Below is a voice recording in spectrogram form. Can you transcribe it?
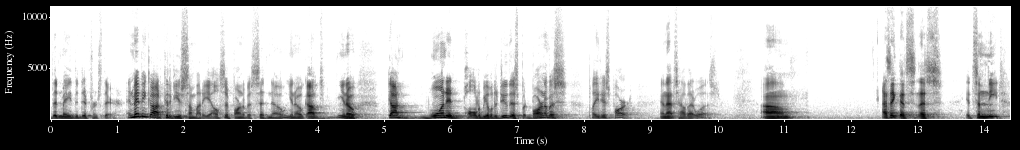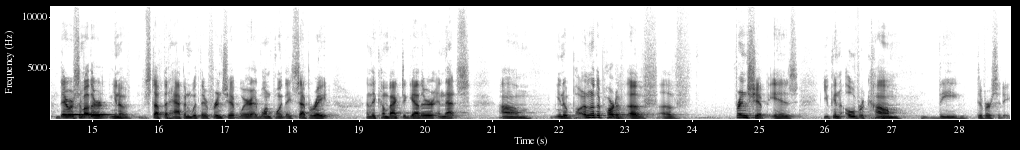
that made the difference there. And maybe God could have used somebody else if Barnabas said no. You know, God, you know, God wanted Paul to be able to do this, but Barnabas played his part, and that's how that was. Um, I think that's that's it's some neat. There was some other you know stuff that happened with their friendship where at one point they separate and they come back together, and that's um, you know another part of, of, of friendship is you can overcome the diversity.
